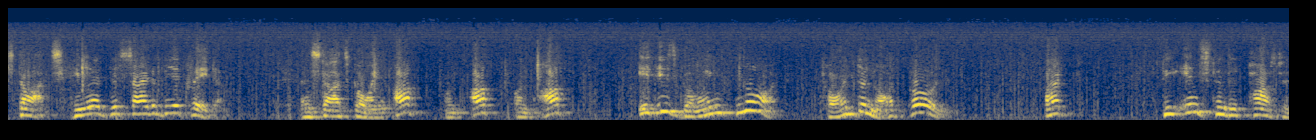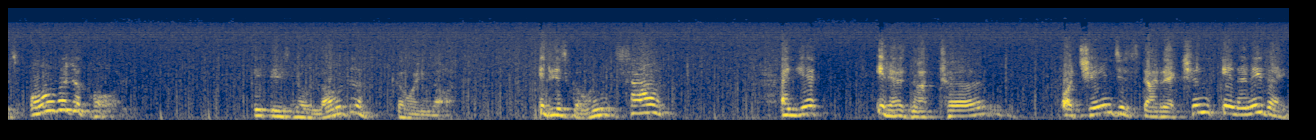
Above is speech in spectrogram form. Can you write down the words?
starts here, this side of the equator, and starts going up and up and up, it is going north, toward the North Pole. But the instant it passes over the pole, it is no longer going north. It is going south. And yet, it has not turned or change its direction in any way.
